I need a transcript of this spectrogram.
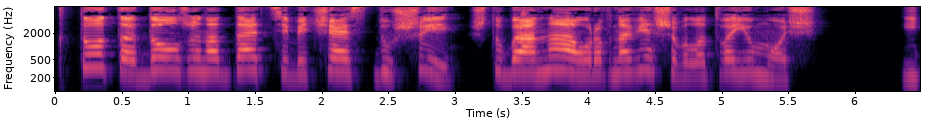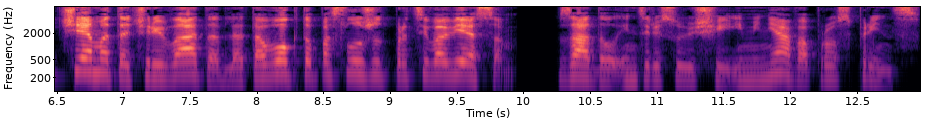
«Кто-то должен отдать тебе часть души, чтобы она уравновешивала твою мощь. И чем это чревато для того, кто послужит противовесом? Задал интересующий и меня вопрос принц.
